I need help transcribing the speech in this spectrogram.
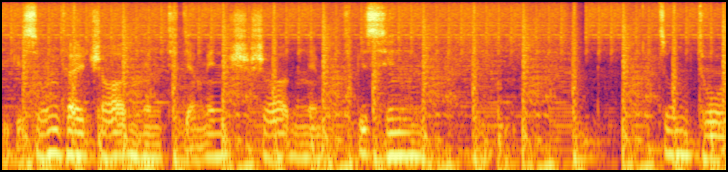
die Gesundheit Schaden nimmt, der Mensch Schaden nimmt, bis hin zum Tod.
